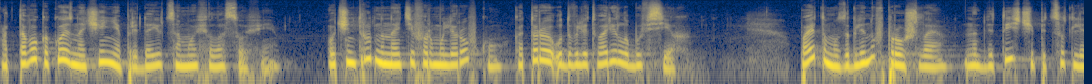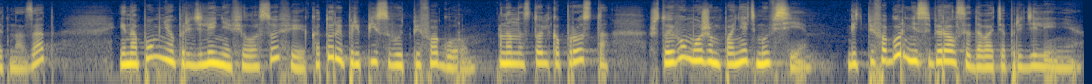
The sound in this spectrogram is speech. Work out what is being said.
от того, какое значение придают самой философии. Очень трудно найти формулировку, которая удовлетворила бы всех. Поэтому загляну в прошлое, на 2500 лет назад, и напомню определение философии, которое приписывают Пифагору – оно настолько просто, что его можем понять мы все. Ведь Пифагор не собирался давать определения,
